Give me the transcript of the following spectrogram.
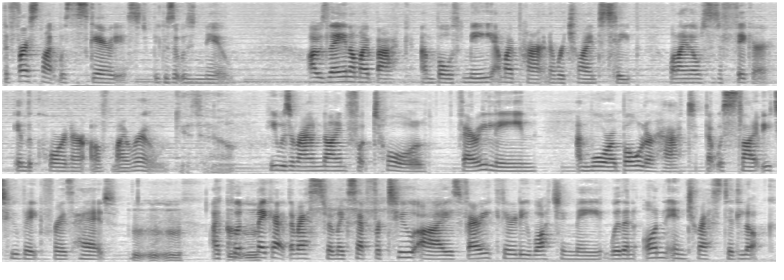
The first night was the scariest because it was new. I was laying on my back, and both me and my partner were trying to sleep when I noticed a figure in the corner of my room. Get out. He was around nine foot tall, very lean, and wore a bowler hat that was slightly too big for his head. I couldn't make out the rest of him except for two eyes very clearly watching me with an uninterested look.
